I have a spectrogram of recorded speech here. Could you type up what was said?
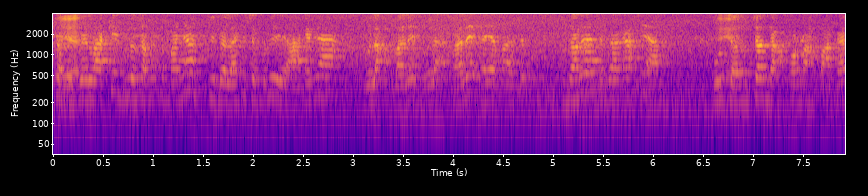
udah Iya. dibel lagi belum sampai tempatnya dibel lagi sendiri akhirnya bolak balik bolak balik kayak Pak Yusuf. Sebenarnya juga kasihan. Hujan-hujan nggak pernah pakai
